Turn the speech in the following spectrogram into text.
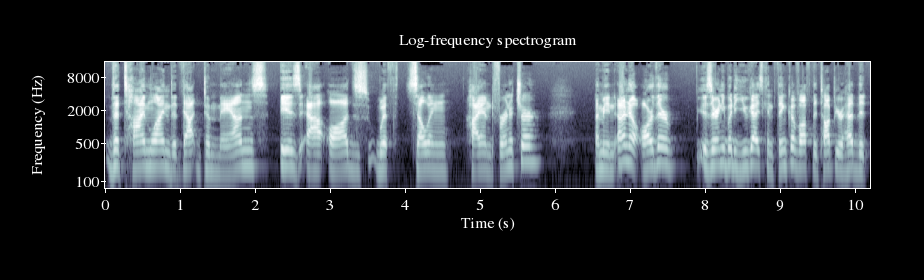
the timeline that that demands is at odds with selling high end furniture. I mean, I don't know. Are there is there anybody you guys can think of off the top of your head that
